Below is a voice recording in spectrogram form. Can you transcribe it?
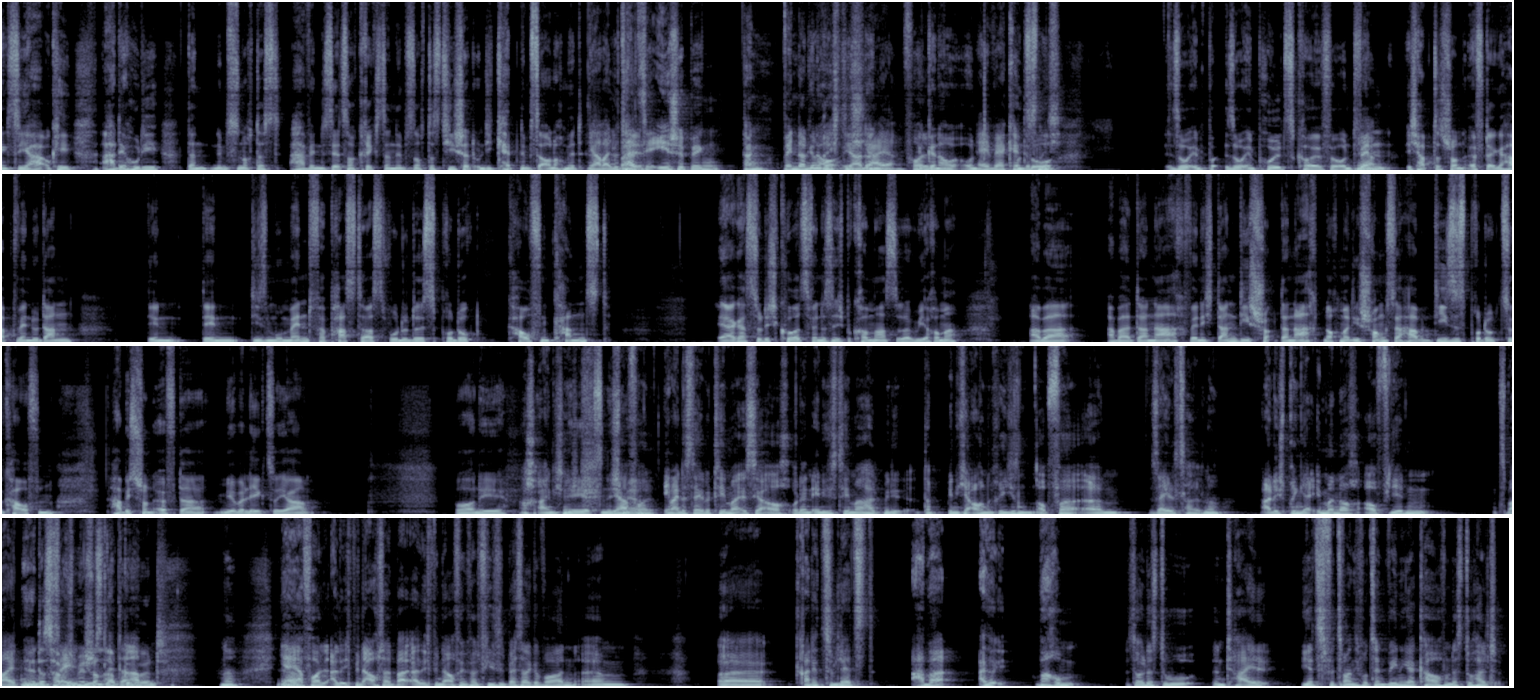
denkst du, ja, okay, ah, der Hoodie, dann nimmst du noch das, ah, wenn du es jetzt noch kriegst, dann nimmst du noch das T-Shirt und die Cap nimmst du auch noch mit. Ja, weil du zahlst ja eh Shipping, dann, wenn dann genau, richtig. Ja, dann, ja, ja, voll. Genau. Und, Ey, wer kennt das so, nicht? So, so Impulskäufe. Und wenn, ja. ich habe das schon öfter gehabt, wenn du dann den, den, diesen Moment verpasst hast, wo du das Produkt kaufen kannst, ärgerst du dich kurz, wenn du es nicht bekommen hast oder wie auch immer. Aber aber danach, wenn ich dann die danach noch mal die Chance habe, dieses Produkt zu kaufen, habe ich schon öfter mir überlegt, so ja, boah nee, ach eigentlich nicht, nee, jetzt nicht ja, mehr. voll. Ich meine, dasselbe Thema ist ja auch oder ein ähnliches Thema halt, mit, da bin ich ja auch ein Riesenopfer ähm, Sales halt, ne? Also ich springe ja immer noch auf jeden zweiten Ja, das habe ich mir schon Sale-Newsletter ab. abgewöhnt. Ne? Ja, ja, Ja. voll. Also ich bin auch dabei, also ich bin da auf jeden Fall viel, viel besser geworden. Ähm, äh, Gerade zuletzt. Aber also warum solltest du einen Teil jetzt für 20% weniger kaufen, dass du halt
